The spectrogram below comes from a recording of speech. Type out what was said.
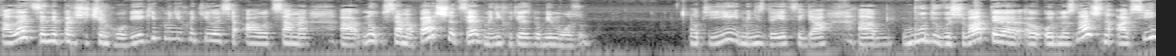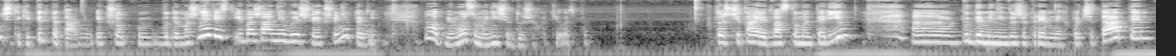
але це не першочергові, які б мені хотілося. А от саме, а, ну, саме перше, це мені хотілося б мімозу. От її, мені здається, я буду вишивати е, однозначно, а всі інші такі під питанням. Якщо буде можливість і бажання вишу, якщо ні, то ні. Ну, от мімозу мені ще дуже хотілося б. Тож чекаю від вас коментарів. Е, Буде мені дуже приємно їх почитати,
